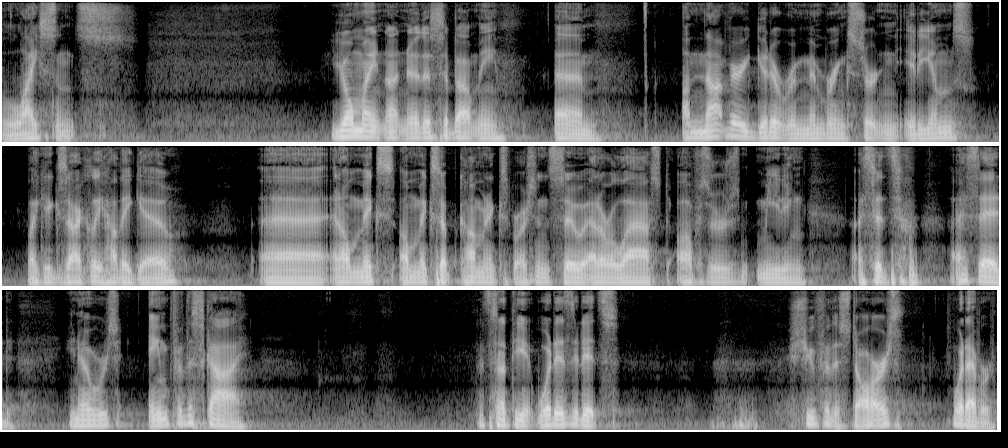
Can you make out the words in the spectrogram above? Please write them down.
license. Y'all might not know this about me. Um, I'm not very good at remembering certain idioms, like exactly how they go, uh, and I'll mix I'll mix up common expressions. So at our last officers meeting, I said I said, you know, we're aim for the sky. That's not the what is it? It's shoot for the stars, whatever.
